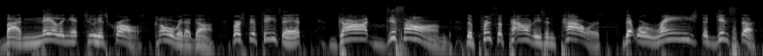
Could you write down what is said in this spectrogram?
by nailing it to his cross. Glory to God. Verse 15 says, God disarmed the principalities and powers that were ranged against us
